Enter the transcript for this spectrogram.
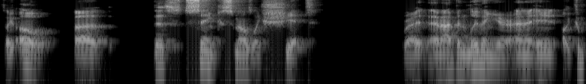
It's like, oh, uh, this sink smells like shit, right? And I've been living here, and it, it,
